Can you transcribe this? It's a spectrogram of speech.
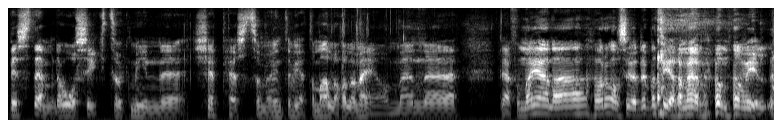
bestämda åsikt och min eh, käpphäst som jag inte vet om alla håller med om. Men eh, där får man gärna höra av sig och debattera med mig om man vill.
